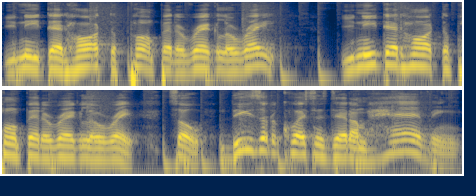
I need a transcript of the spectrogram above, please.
You need that heart to pump at a regular rate. You need that heart to pump at a regular rate. So these are the questions that I'm having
